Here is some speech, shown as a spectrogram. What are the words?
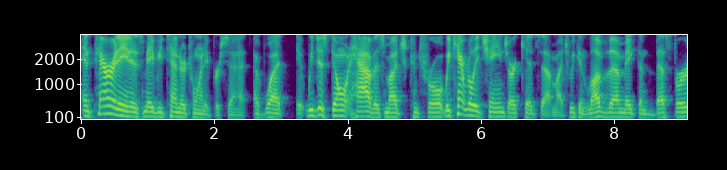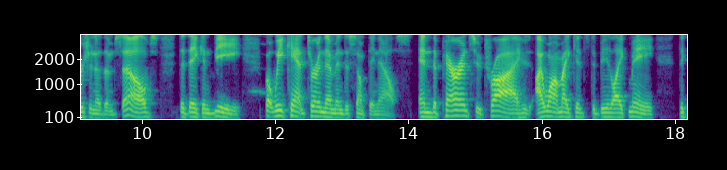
and parenting is maybe 10 or 20% of what it, we just don't have as much control. We can't really change our kids that much. We can love them, make them the best version of themselves that they can be, but we can't turn them into something else. And the parents who try, who I want my kids to be like me, the,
